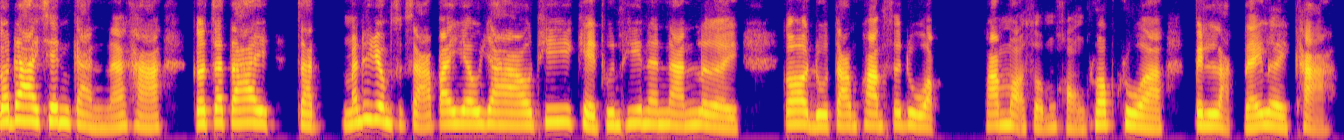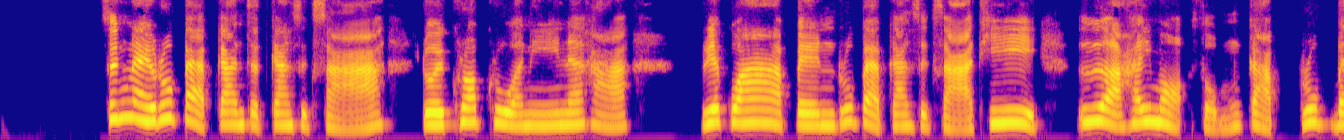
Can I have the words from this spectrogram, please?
ก็ได้เช่นกันนะคะ ก็จะได้จัดมัธยมศึกษาไปยาวๆ ที่เขตพื้นที่นั้นๆเลย ก็ดูตามความสะดวกความเหมาะสมของครอบครัวเป็นหลักได้เลยค่ะ ซึ่งในรูปแบบการจัดการศึกษาโดยครอบครัวนี้นะคะ เรียกว่าเป็นรูปแบบการศึกษาที่เอื้อให้เหมาะสมกับรูปแบ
